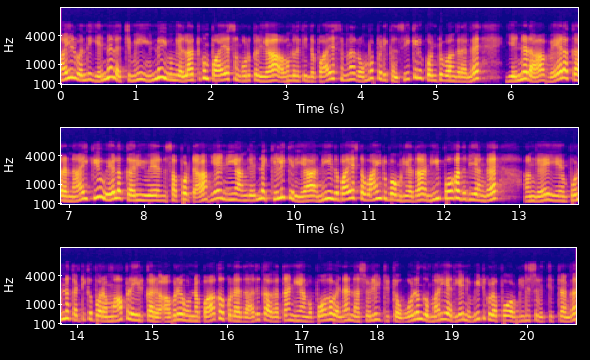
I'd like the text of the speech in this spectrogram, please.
மயில் வந்து என்ன லட்சுமி? இன்னும் இவங்க எல்லாத்துக்கும் பாயாசம் கொடுக்கலையா? அவங்களுக்கு இந்த பாயசம்னா ரொம்ப பிடிக்கும். சீக்கிரம் கொண்டு வாங்குறாங்க. என்னடா வேலைக்கார நாய்க்கு வேலைக்காரி சப்போர்ட்டா ஏன் நீ அங்கே என்ன கிழிக்கிறியா? நீ இந்த பாயசத்தை வாங்கிட்டு போக முடியாதா? நீ போகாதடி அங்கே. அங்கே என் பொண்ணை கட்டிக்க போகிற மாப்பிள்ளை இருக்காரு. அவரை உன்னை பார்க்கக்கூடாது. அதுக்காகத்தான் நீ அங்கே போக வேண்டாம் நான் சொல்லிட்டு இருக்கேன். ஒழுங்கு மரியாதையாக நீ வீட்டுக்குள்ளே போ அப்படின்னு சொல்லி திட்டுறாங்க.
